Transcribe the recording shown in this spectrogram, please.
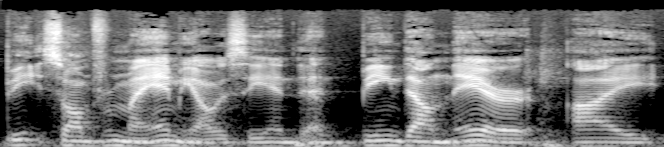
Be, so I'm from Miami, obviously, and, and being down there, I,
